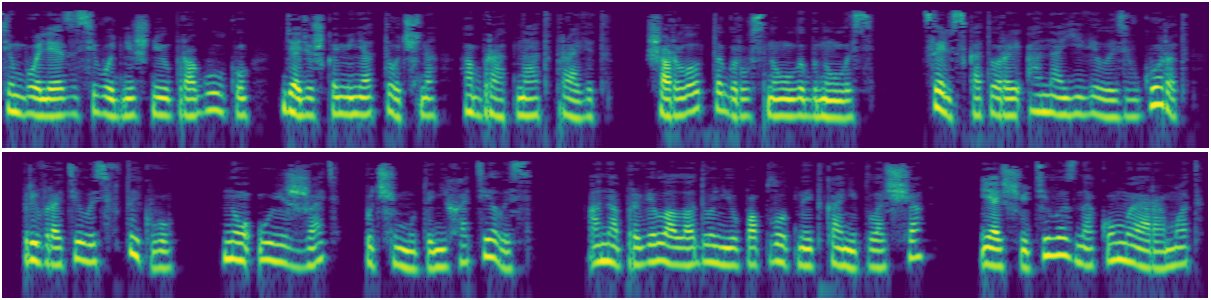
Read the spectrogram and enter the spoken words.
Тем более за сегодняшнюю прогулку дядюшка меня точно обратно отправит. Шарлотта грустно улыбнулась. Цель, с которой она явилась в город, превратилась в тыкву, но уезжать почему-то не хотелось. Она провела ладонью по плотной ткани плаща и ощутила знакомый аромат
